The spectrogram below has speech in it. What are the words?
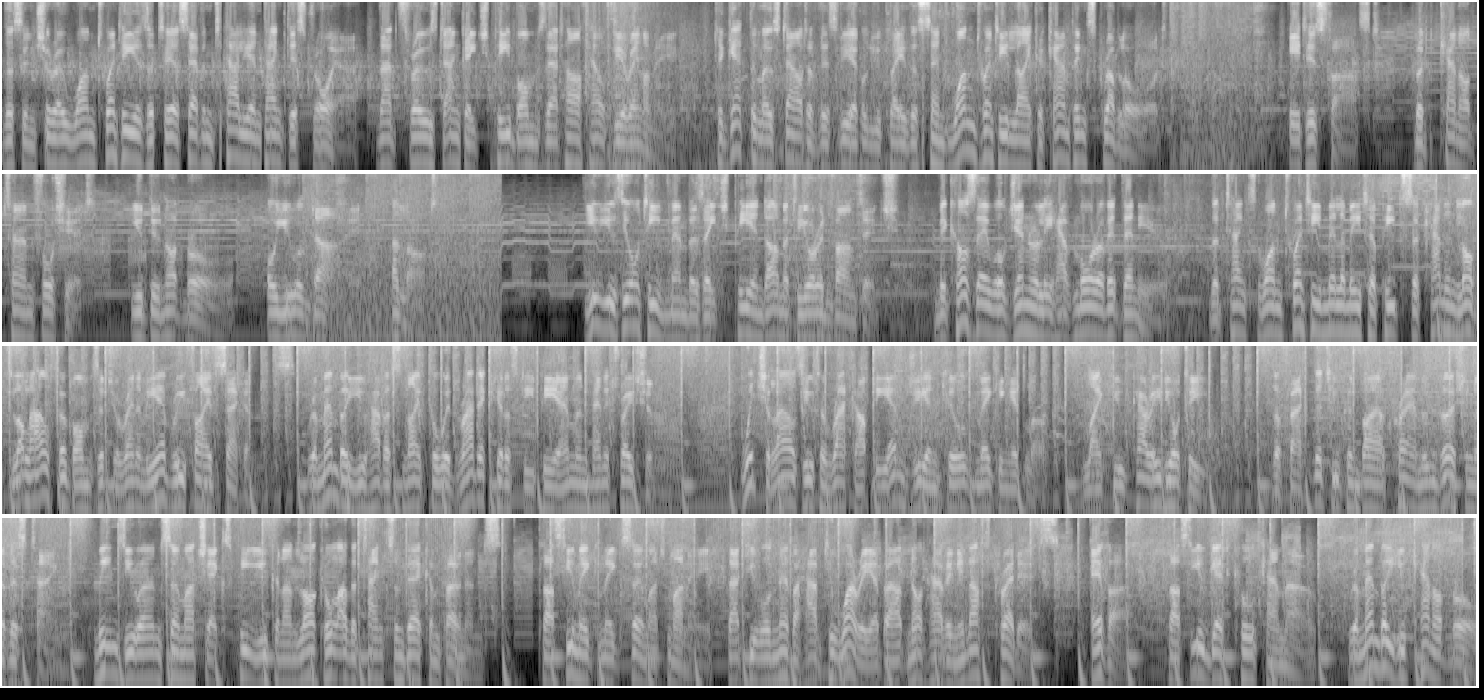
The Centauro 120 is a tier 7 Italian tank destroyer that throws tank HP bombs at half health your enemy. To get the most out of this vehicle you play the Cent 120 like a camping scrub lord. It is fast, but cannot turn for shit. You do not brawl, or you will die. A lot. You use your team members HP and armor to your advantage. Because they will generally have more of it than you. The tank's 120mm pizza cannon lobs lol alpha bombs at your enemy every 5 seconds. Remember you have a sniper with ridiculous DPM and penetration. Which allows you to rack up the MG and kills making it look like you carried your team. The fact that you can buy a premium version of this tank means you earn so much XP you can unlock all other tanks and their components. Plus you make make so much money that you will never have to worry about not having enough credits. Ever. Plus you get cool camo. Remember you cannot brawl.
